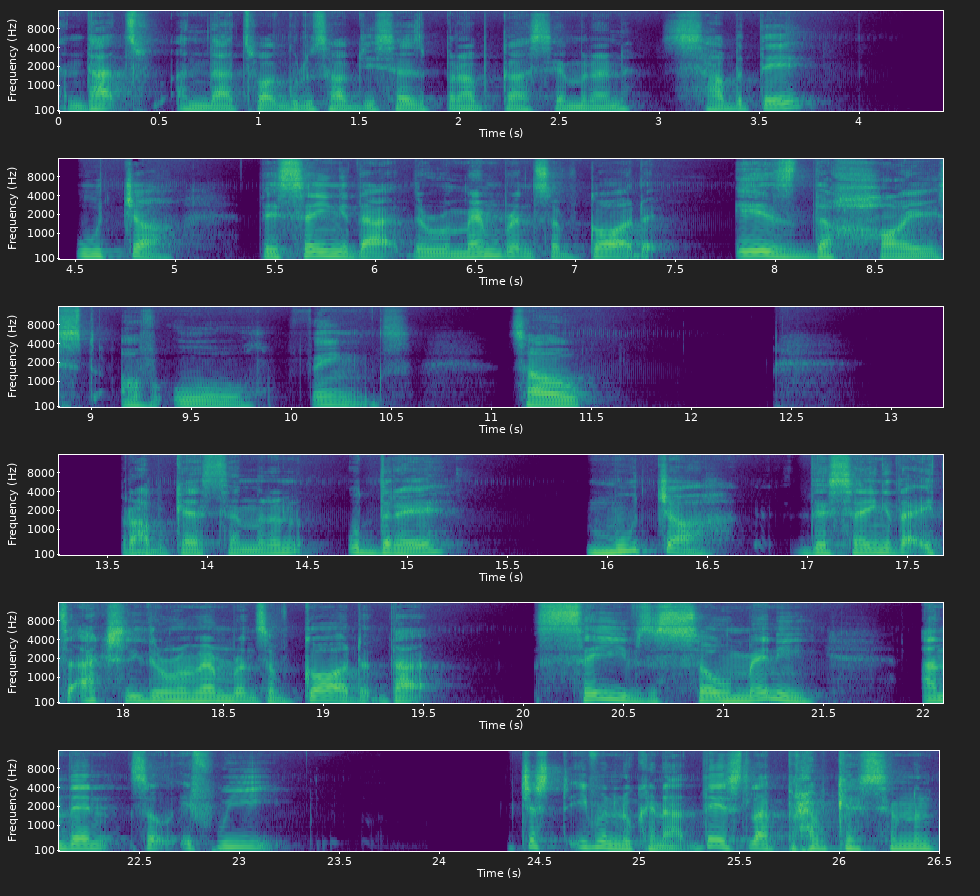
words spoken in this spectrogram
And that's and that's what Guru Sahib Ji says, Prabh ka simran sabte ucha. They're saying that the remembrance of God is the highest of all things. So Prabh ka simran udre mucha. They're saying that it's actually the remembrance of God that saves so many. And then so if we just even looking at this, like Prabh ka simran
